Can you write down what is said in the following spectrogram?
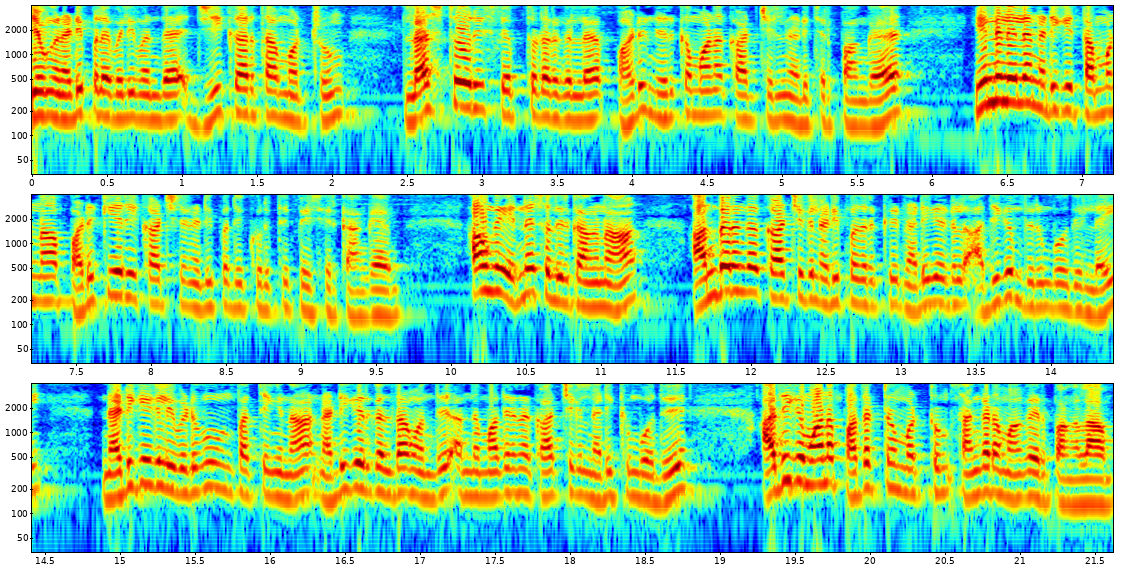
இவங்க நடிப்பில் வெளிவந்த ஜி கார்த்தா மற்றும் லவ் ஸ்டோரிஸ் வெப் தொடர்களில் படு நெருக்கமான காட்சியில் நடிச்சிருப்பாங்க. இந்நிலையில் நடிகை தமன்னா படுக்கேறி காட்சியில் நடிப்பதை குறித்து பேசியிருக்காங்க. அவங்க என்ன சொல்லியிருக்காங்கன்னா அந்தரங்க காட்சிகள் நடிப்பதற்கு நடிகர்கள் அதிகம் விரும்புவதில்லை. நடிகைகளை விடவும் பார்த்தீங்கன்னா நடிகர்கள் தான் வந்து அந்த மாதிரியான காட்சிகள் நடிக்கும்போது அதிகமான பதற்றம் மற்றும் சங்கடமாக இருப்பாங்களாம்.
